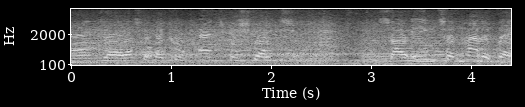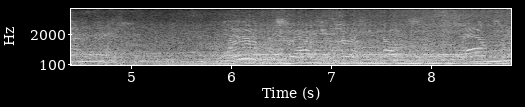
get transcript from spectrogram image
and uh, that's what they call Canterbury Straights. So into paddock down to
